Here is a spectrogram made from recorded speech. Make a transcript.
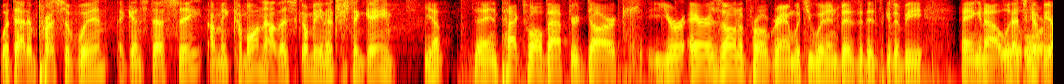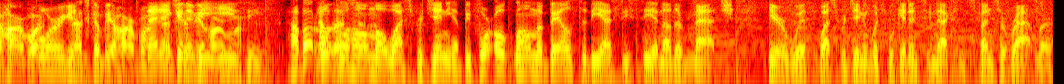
with that impressive win against SC. I mean, come on now. This is going to be an interesting game. Yep. And Pac 12 After Dark, your Arizona program, which you went and visited, is going to be hanging out with That's gonna be a hard one. Oregon. That's gonna be a hard one. That ain't going gonna be be, hard one. easy. How about No, Oklahoma, West Virginia? Before Oklahoma bails to the SEC, another match here with West Virginia, which we'll get into next, and Spencer Rattler.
